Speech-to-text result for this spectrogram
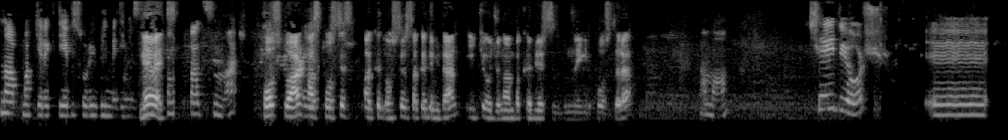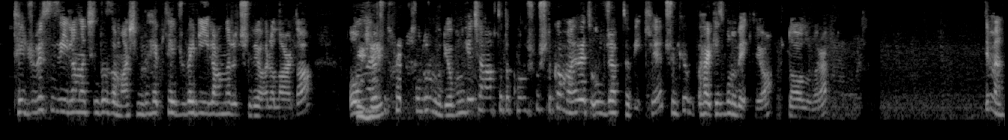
Ne yapmak gerek diye bir soruyu bilmediğimizde. Evet. Baksınlar. Post var. Hostes, Hostes Akademi'den iki hocadan bakabilirsiniz bununla ilgili postlara. Tamam. Şey diyor e, tecrübesiz ilan açıldığı zaman şimdi hep tecrübeli ilanlar açılıyor aralarda. Onlara Hı hı. fırsat olur mu diyor. Bunu geçen hafta da konuşmuştuk ama evet olacak tabii ki. Çünkü herkes bunu bekliyor doğal olarak. Değil mi?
